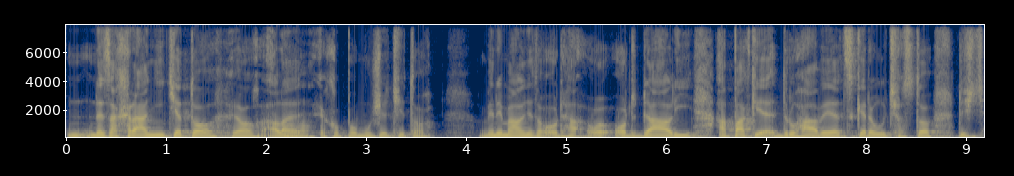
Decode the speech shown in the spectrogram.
nezachrání tě to, jo, ale Aha. jako pomůže ti to minimálně to oddálí. A pak je druhá věc, kterou často, když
